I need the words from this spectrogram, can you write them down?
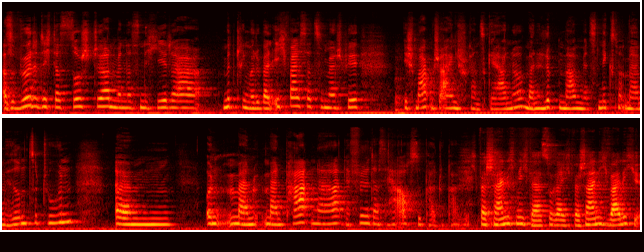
Also würde dich das so stören, wenn das nicht jeder mitkriegen würde? Weil ich weiß ja zum Beispiel, ich mag mich eigentlich ganz gerne. Meine Lippen haben jetzt nichts mit meinem Hirn zu tun. Ähm, und mein, mein Partner, der findet das ja auch super duper wichtig. Wahrscheinlich nicht, da hast du recht. Wahrscheinlich, weil ich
